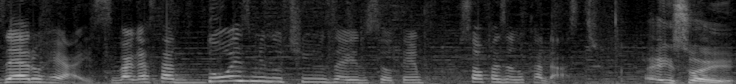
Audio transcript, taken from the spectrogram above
Zero reais. Você vai gastar dois minutinhos aí do seu tempo só fazendo o cadastro. É isso aí.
